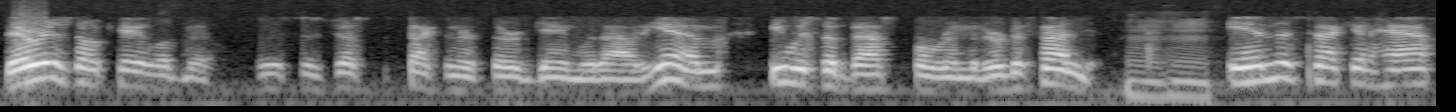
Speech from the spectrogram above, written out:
there is no Caleb Mills. This is just the second or third game without him. He was the best perimeter defender. Mm-hmm. In the second half,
